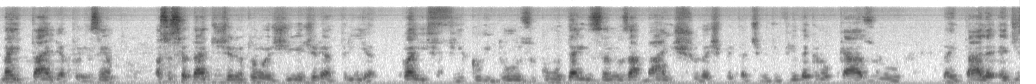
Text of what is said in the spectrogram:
Na Itália, por exemplo, a Sociedade de Gerontologia e Geriatria qualifica o idoso como 10 anos abaixo da expectativa de vida, que no caso da Itália é de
